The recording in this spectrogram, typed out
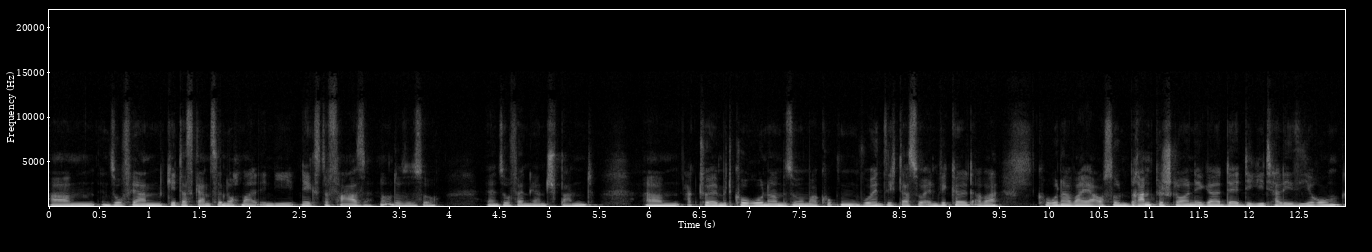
Ähm, insofern geht das Ganze nochmal in die nächste Phase. Ne? Das ist so insofern ganz spannend. Ähm, aktuell mit Corona müssen wir mal gucken, wohin sich das so entwickelt. Aber Corona war ja auch so ein Brandbeschleuniger der Digitalisierung.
